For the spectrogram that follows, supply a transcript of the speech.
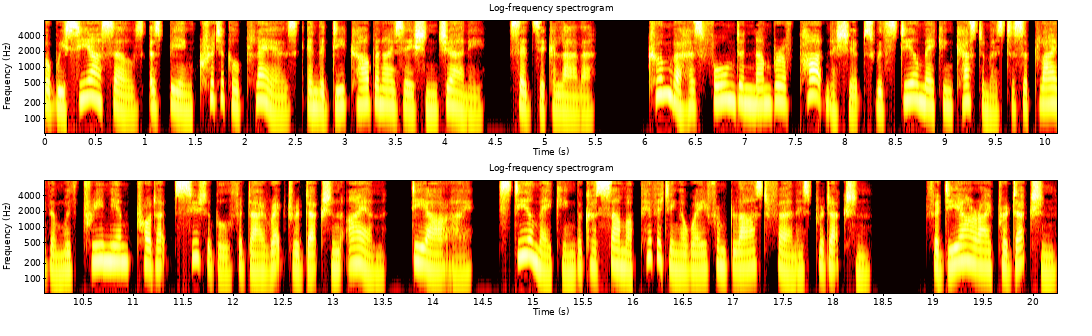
but we see ourselves as being critical players in the decarbonisation journey, said Zikalala. Kumba has formed a number of partnerships with steelmaking customers to supply them with premium products suitable for direct reduction iron, DRI, steelmaking because some are pivoting away from blast furnace production. For DRI production,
